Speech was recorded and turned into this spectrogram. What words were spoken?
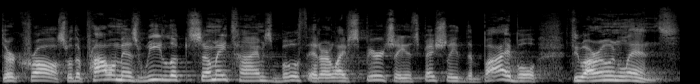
their cross. Well, the problem is we look so many times both at our life spiritually and especially the Bible through our own lens.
